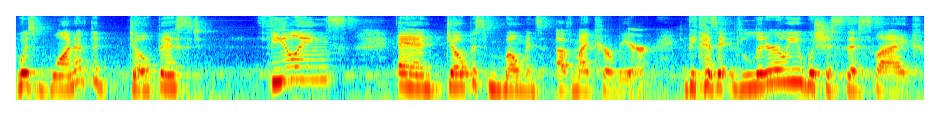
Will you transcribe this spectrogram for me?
was one of the dopest feelings and dopest moments of my career because it literally was just this like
